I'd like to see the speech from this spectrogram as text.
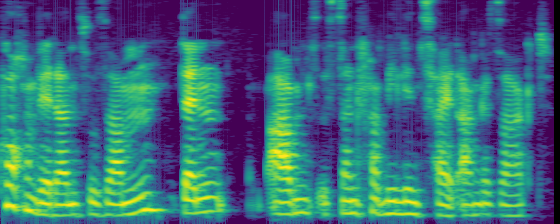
kochen wir dann zusammen, denn abends ist dann Familienzeit angesagt.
